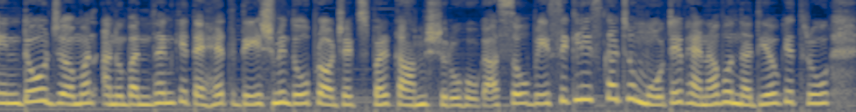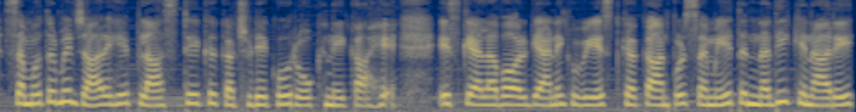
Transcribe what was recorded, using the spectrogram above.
इंडो जर्मन अनुबंधन के तहत देश में दो प्रोजेक्ट्स पर काम शुरू होगा। सो so बेसिकली इसका जो मोटिव है ना, वो नदियों के थ्रू समुद्र में जा रहे प्लास्टिक कचड़े को रोक रोकने का है। इसके अलावा ऑर्गेनिक वेस्ट का कानपुर समेत नदी किनारे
